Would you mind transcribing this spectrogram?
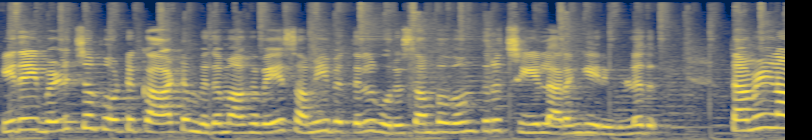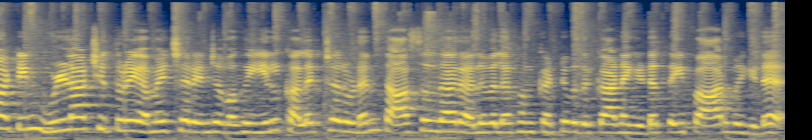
இதை வெளிச்சம் போட்டு காட்டும் விதமாகவே சமீபத்தில் ஒரு சம்பவம் திருச்சியில் அரங்கேறியுள்ளது. தமிழ்நாட்டின் உள்ளாட்சித்துறை அமைச்சர் என்ற வகையில் கலெக்டருடன் தாசில்தார் அலுவலகம் கட்டுவதற்கான இடத்தை பார்வையிட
